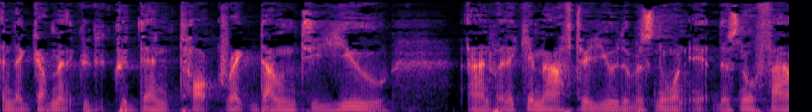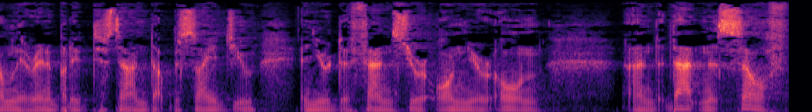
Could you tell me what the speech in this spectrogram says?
and the government could, could then talk right down to you. And when they came after you, there was no one, there's no family or anybody to stand up beside you in your defense. You're on your own. And that in itself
